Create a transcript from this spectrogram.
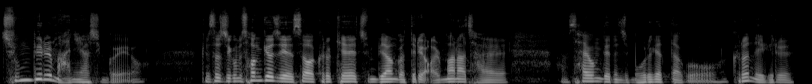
준비를 많이 하신 거예요. 그래서 지금 선교지에서 그렇게 준비한 것들이 얼마나 잘 사용되는지 모르겠다고 그런 얘기를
